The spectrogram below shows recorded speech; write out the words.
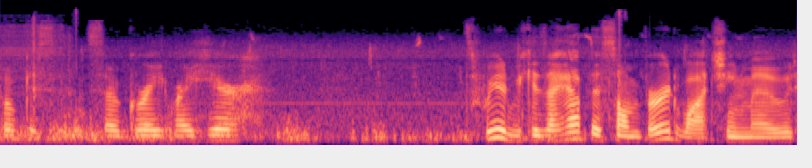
Focus isn't so great right here. It's weird because I have this on bird watching mode.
